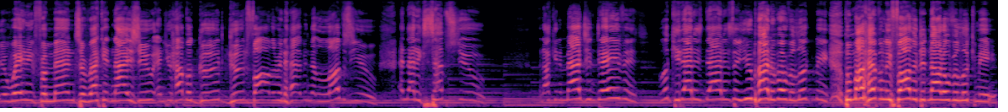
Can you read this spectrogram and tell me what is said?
You're waiting for men to recognize you, and you have a good, good Father in heaven that loves you and that accepts you. And I can imagine David looking at his dad and saying, You might have overlooked me, but my heavenly Father did not overlook me.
